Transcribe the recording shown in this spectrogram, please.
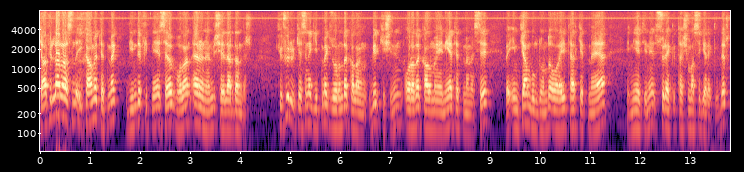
Kafirler arasında ikamet etmek dinde fitneye sebep olan en önemli şeylerdendir. Küfür ülkesine gitmek zorunda kalan bir kişinin orada kalmaya niyet etmemesi ve imkan bulduğunda orayı terk etmeye niyetini sürekli taşıması gereklidir.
